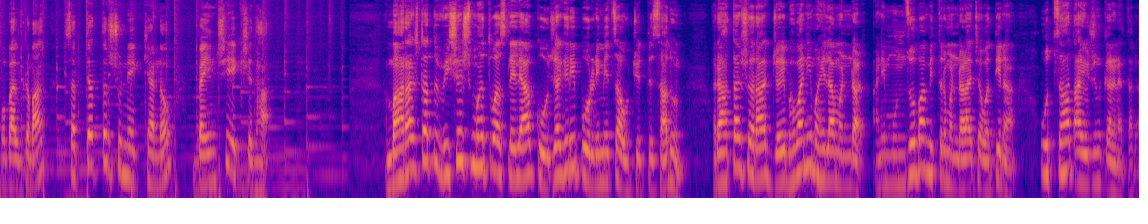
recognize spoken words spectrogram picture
मोबाईल क्रमांक सत्याहत्तर शून्य एक्क्याण्णव ब्याऐंशी एकशे दहा. महाराष्ट्रात विशेष महत्त्व असलेल्या कोजागिरी पौर्णिमेचं औचित्य साधून राहता शहरात जय भवानी महिला मंडळ आणि मुंजोबा मित्र मंडळाच्या वतीनं उत्साहात आयोजन करण्यात आलं.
